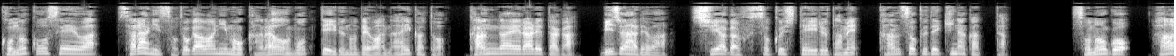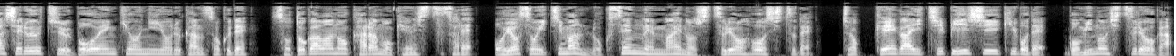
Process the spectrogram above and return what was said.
この構成は、さらに外側にも殻を持っているのではないかと考えられたが、ビジャーでは視野が不足しているため観測できなかった。その後、ハーシェル宇宙望遠鏡による観測で、外側の殻も検出され、およそ1万6000年前の質量放出で、直径が 1pc 規模で、ゴミの質量が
